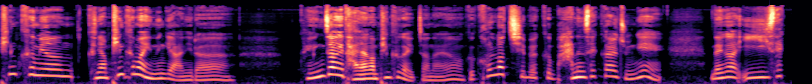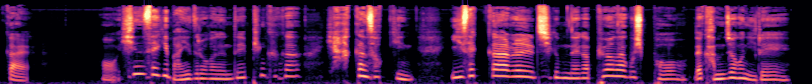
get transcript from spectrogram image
핑크면 그냥 핑크만 있는 게 아니라 굉장히 다양한 핑크가 있잖아요. 그 컬러 칩의 그 많은 색깔 중에 내가 이 색깔, 어, 흰색이 많이 들어가는데 핑크가 약간 섞인 이 색깔을 지금 내가 표현하고 싶어. 내 감정은 이래.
